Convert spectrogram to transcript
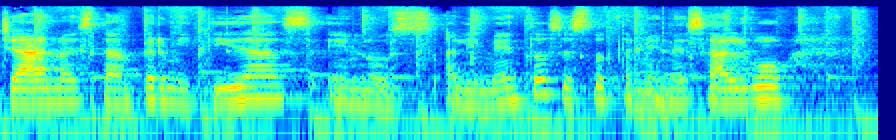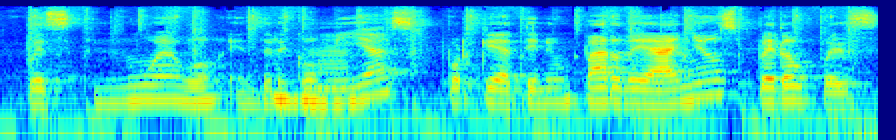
ya no están permitidas en los alimentos. Esto también es algo pues nuevo, entre comillas, porque ya tiene un par de años, pero pues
